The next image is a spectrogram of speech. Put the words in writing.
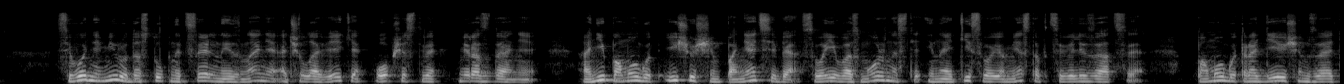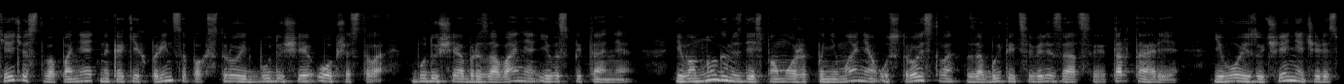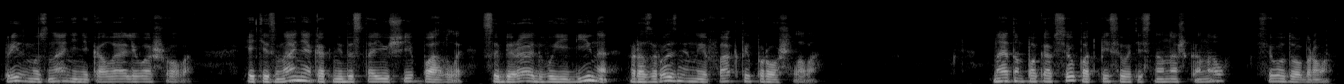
Сегодня миру доступны цельные знания о человеке, обществе, мироздании. Они помогут ищущим понять себя, свои возможности и найти свое место в цивилизации. Помогут радеющим за Отечество понять, на каких принципах строить будущее общество, будущее образование и воспитание. И во многом здесь поможет понимание устройства забытой цивилизации, Тартарии, его изучение через призму знаний Николая Левашова. Эти знания, как недостающие пазлы, собирают воедино разрозненные факты прошлого. На этом пока все. Подписывайтесь на наш канал. Всего доброго.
